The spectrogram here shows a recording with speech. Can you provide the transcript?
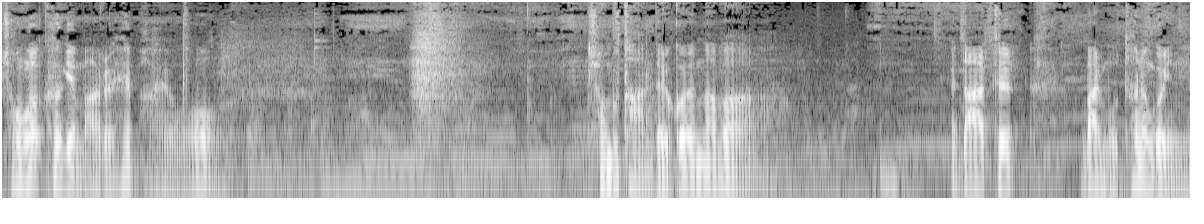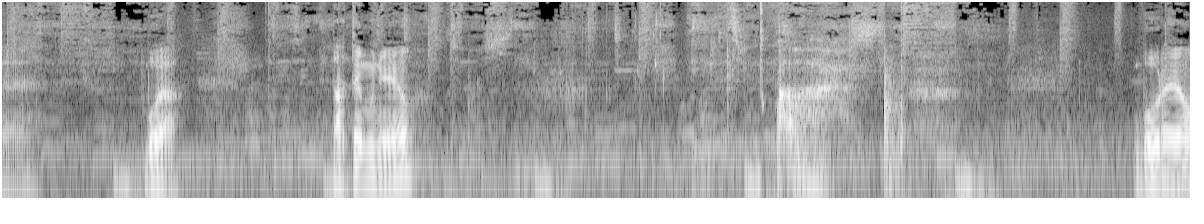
정확하게 말을 해봐요. 처음부터 안 될 거였나 봐. 나한테 말 못하는 거 있네. 뭐야? 나 때문이에요? 아... 뭐래요?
